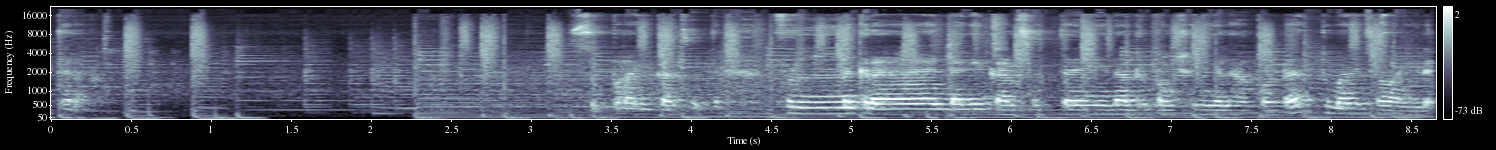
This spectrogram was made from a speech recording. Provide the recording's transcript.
ಈ ಥರ. ಕಾಣಿಸುತ್ತೆ. ಫುಲ್ ಗ್ರ್ಯಾಂಡಾಗಿ ಕಾಣಿಸುತ್ತೆ. ಏನಾದರೂ ಫಂಕ್ಷನ್ಗೆಲ್ಲ ಹಾಕೊಂಡ್ರೆ ತುಂಬಾ ಚೆನ್ನಾಗಿದೆ.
